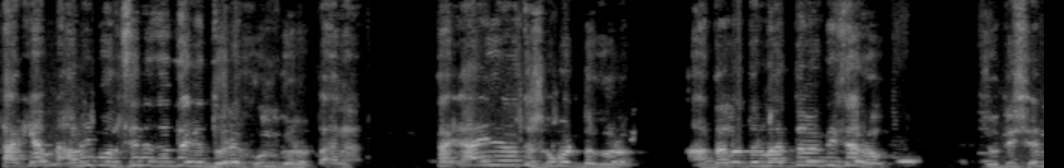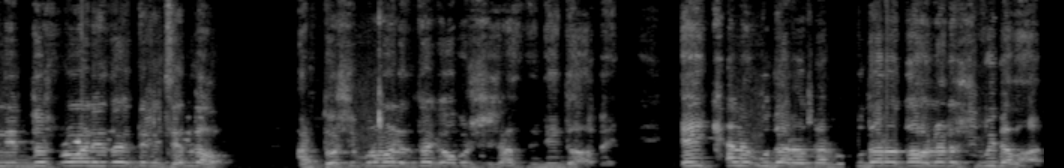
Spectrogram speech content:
তাকে আমি বলছি না যে তাকে ধরে খুন করো, তা না। তাকে আইনের মতো সমর্থ করো। আদালতের মাধ্যমে বিচার হোক। যদি সে নির্দোষ প্রমাণিত তাকে ছেড়ে দাও। আর দোষী প্রমাণিত তাকে অবশ্যই শাস্তি দিতে হবে। এইখানে উদারতার উদারতা হলো একটা সুবিধাবাদ।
